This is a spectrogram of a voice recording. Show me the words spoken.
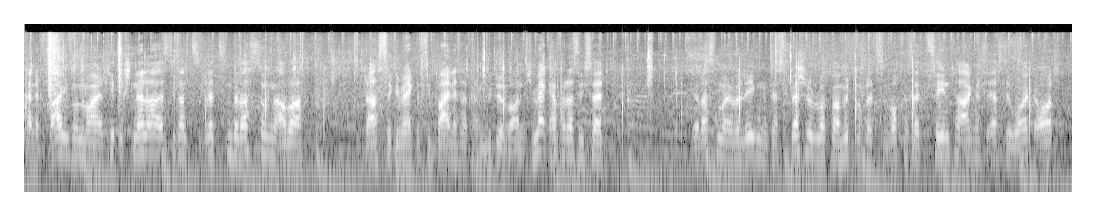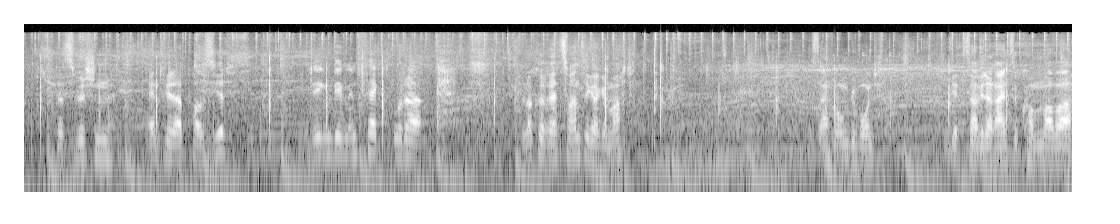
Keine Frage, so mal einen Ticken schneller als die letzten Belastungen, aber da hast du gemerkt, dass die Beine jetzt einfach müde waren. Ich merke einfach, dass ich seit, ja lass mal überlegen, der Special Block war Mittwoch letzte Woche, seit zehn Tagen das erste Workout. Dazwischen entweder pausiert wegen dem Infekt oder lockere 20er gemacht. Ist einfach ungewohnt, jetzt da wieder reinzukommen, aber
